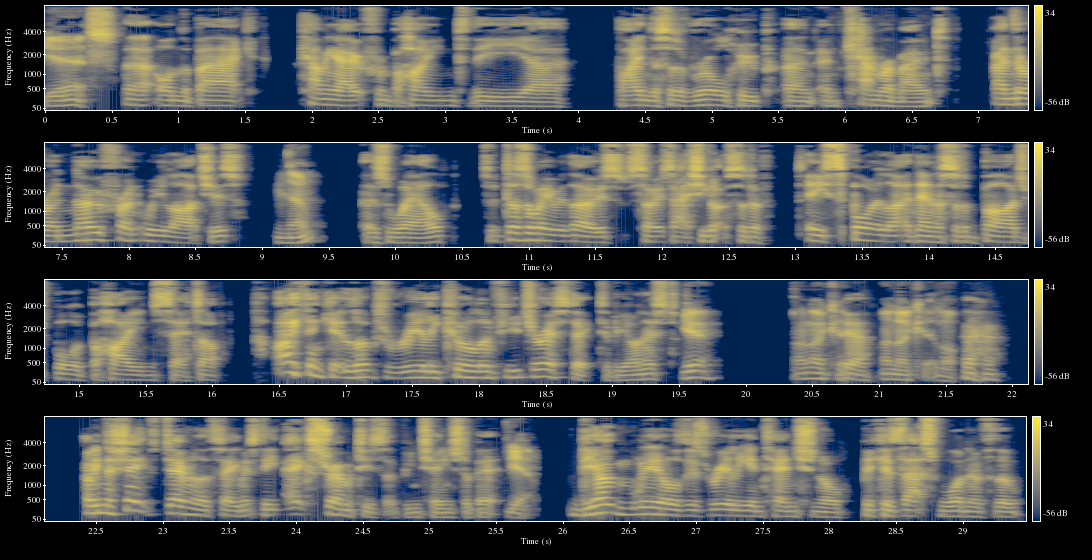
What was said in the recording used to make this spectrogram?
Yes. uh, on the back coming out from behind the uh, behind the sort of roll hoop and, and camera mount, and there are no front wheel arches No? as well. So it does away with those. So it's actually got sort of a spoiler and then a sort of barge board behind setup. I think it looks really cool and futuristic, to be honest. Yeah. I like it. Yeah. I like it a lot. I mean, the shape's generally the same. It's the extremities that have been changed a bit. Yeah. The open wheels is really intentional because that's one of the,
